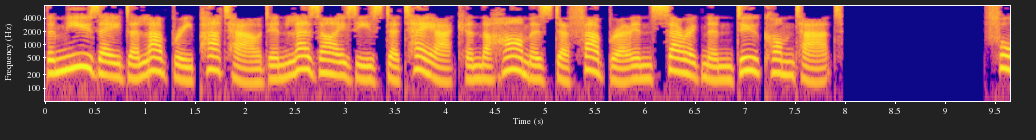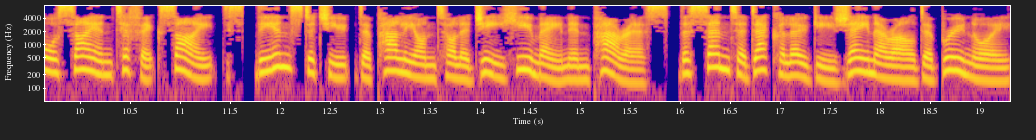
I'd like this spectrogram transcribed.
the Musée de l'Abri Pataud in Les Eyzies-de-Tayac and the Harmas de Fabre in Sérignan du Comtat, Four scientific sites, the Institut de paléontologie humaine in Paris, the Centre d'écologie générale de Bruneuil,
